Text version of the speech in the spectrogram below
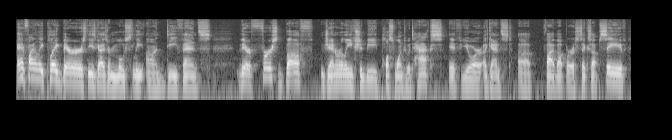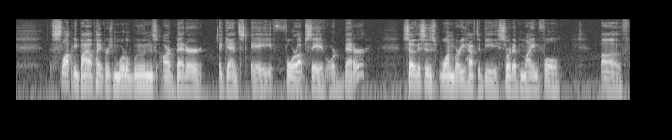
And finally, Plague Bearers. These guys are mostly on defense. Their first buff generally should be plus one to attacks if you're against a five up or a six up save. Sloppity Bilepiper's mortal wounds are better against a four up save or better. So this is one where you have to be sort of mindful of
